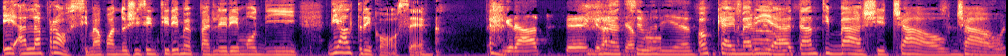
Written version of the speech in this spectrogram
e alla prossima quando ci sentiremo e parleremo di, di altre cose Grazie, grazie, Grazie a voi. Maria. ok Ciao. Maria tanti baci ciao ciao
